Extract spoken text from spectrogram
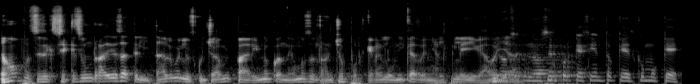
No, pues sé que es un radio satelital, güey. Lo escuchaba mi padrino cuando íbamos al rancho porque era la única señal que le llegaba No ya. sé, no sé por qué siento que es como que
